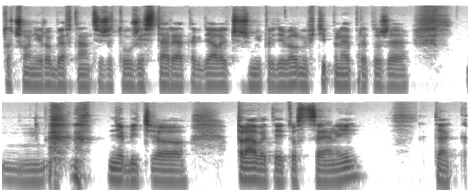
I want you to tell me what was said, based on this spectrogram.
to, čo oni robia v tanci, že to už je staré a tak ďalej, čo mi príde veľmi vtipné, pretože mm, nebyť uh, práve tejto scény, tak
